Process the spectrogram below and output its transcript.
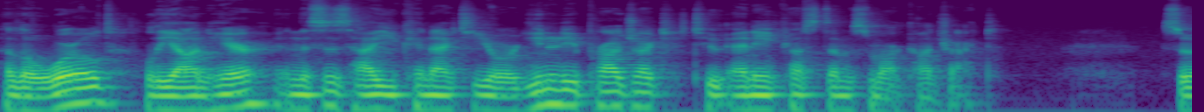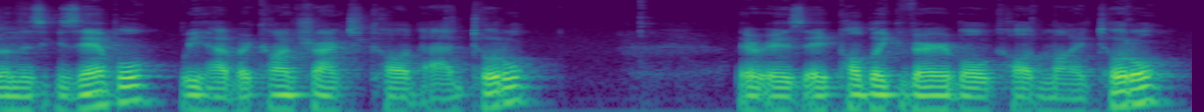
Hello world, Leon here, and this is how you connect your Unity project to any custom smart contract. So in this example, we have a contract called add total. There is a public variable called my total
